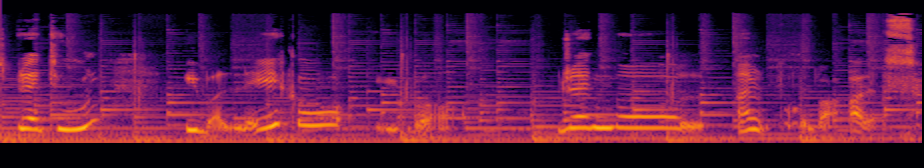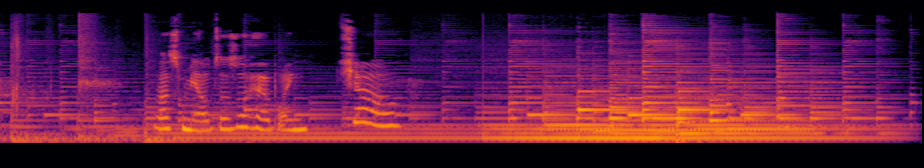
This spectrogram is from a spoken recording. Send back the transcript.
Splatoon, über Lego, über Dragon Ball, einfach über alles. Was mir also so herbringt. Ciao!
